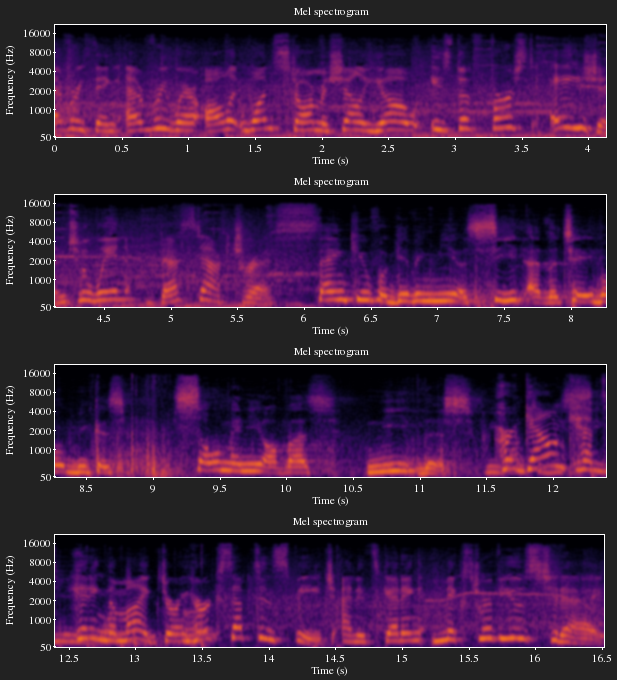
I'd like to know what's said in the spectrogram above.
Everything Everywhere All at Once star Michelle Yeoh is the first Asian to win Best Actress. Thank you for giving me a seat at the table because so many of us need this. We Her gown kept seen, hitting the mic during her acceptance speech, and it's getting mixed reviews today.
